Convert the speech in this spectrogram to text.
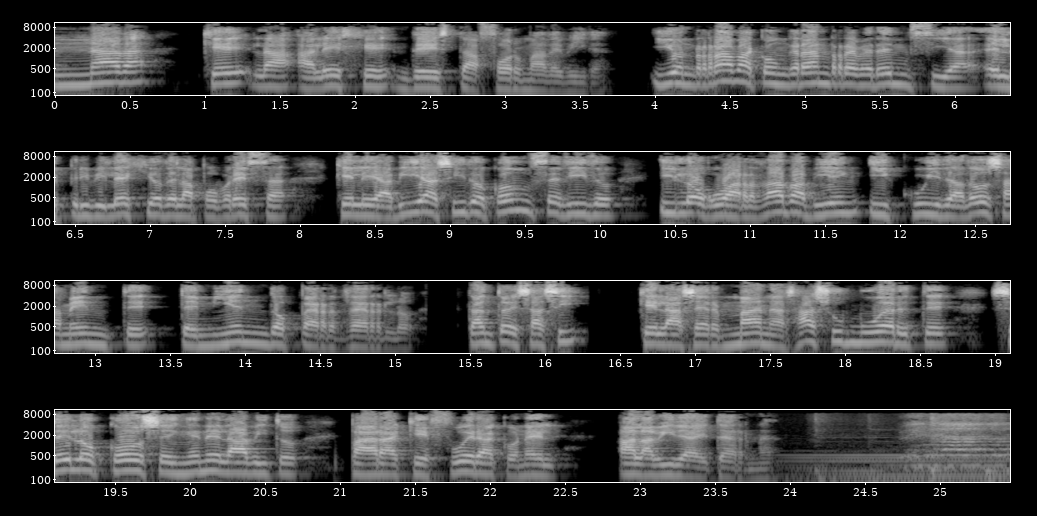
nada que la aleje de esta forma de vida. Y honraba con gran reverencia el privilegio de la pobreza que le había sido concedido y lo guardaba bien y cuidadosamente temiendo perderlo, tanto es así que las hermanas a su muerte se lo cosen en el hábito para que fuera con él a la vida eterna. Without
